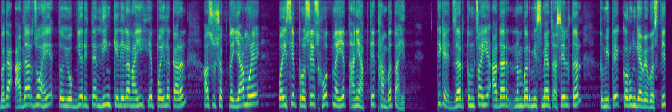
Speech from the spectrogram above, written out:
बघा आधार जो आहे तो योग्यरित्या लिंक केलेला नाही हे पहिलं कारण असू शकतं. यामुळे पैसे प्रोसेस होत नाहीत आणि हप्ते थांबत आहेत. ठीक आहे जर तुमचाही आधार नंबर मिसमॅच असेल तर तुम्ही ते करून घ्या व्यवस्थित.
